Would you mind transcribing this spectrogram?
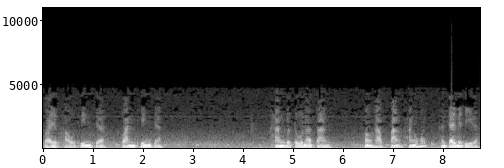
ไฟเผาทิ้งเสียควันทิ้งเสียพังประตูหน้าต่าง ห้องหาพังพังหมดทันใจไม่ดีแล้ว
